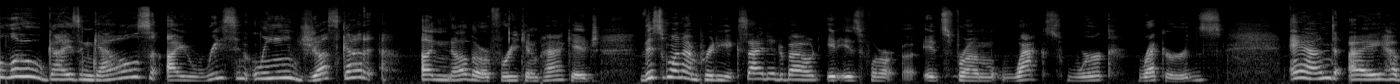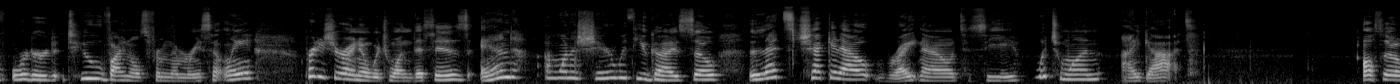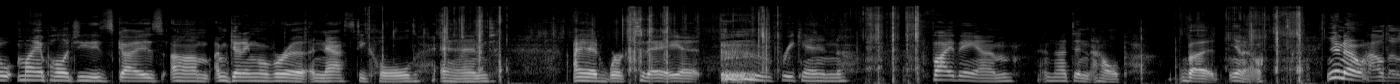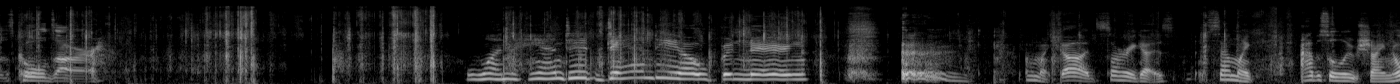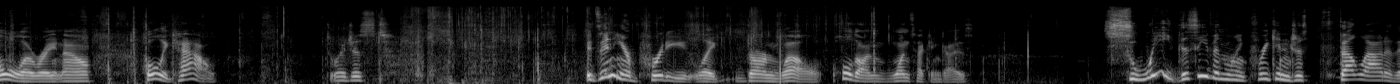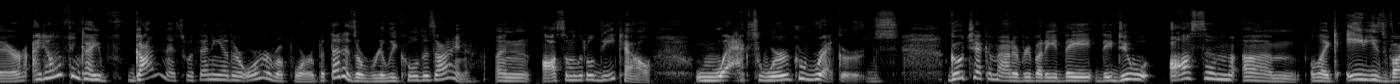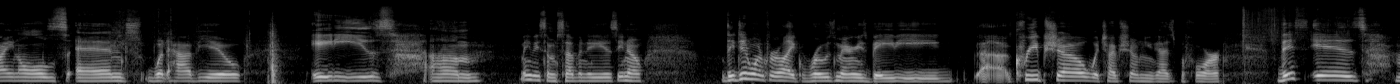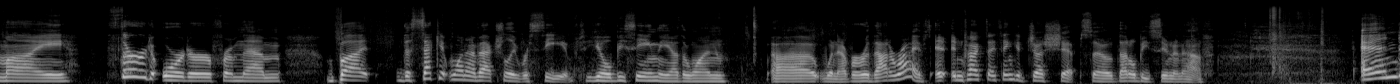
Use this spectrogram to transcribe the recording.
Hello guys and gals, I recently just got another freaking package. This one I'm pretty excited about. It is for, uh, it's from Waxwork Records and I have ordered two vinyls from them recently. Pretty sure I know which one this is and I want to share with you guys so let's check it out right now to see which one I got. Also, my apologies, guys. Um, I'm getting over a, a, nasty cold, and I had work today at freaking 5 a.m., and that didn't help. But, you know, you know how those colds are. One-handed dandy opening. oh my god, sorry guys. I sound like absolute shinola right now. Holy cow. Do I just... It's in here pretty, like, darn well. Hold on one second, guys. Sweet! This even, like, freaking just fell out of there. I don't think I've gotten this with any other order before, but that is a really cool design. An awesome little decal. Waxwork Records. Go check them out, everybody. They they do awesome, um, like, 80s vinyls and what have you. 80s, um, maybe some 70s, you know. They did one for like Rosemary's Baby, uh, Creepshow, which I've shown you guys before. This is my third order from them, but the second one I've actually received. You'll be seeing the other one uh, whenever that arrives. In fact, I think it just shipped, so that'll be soon enough. And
